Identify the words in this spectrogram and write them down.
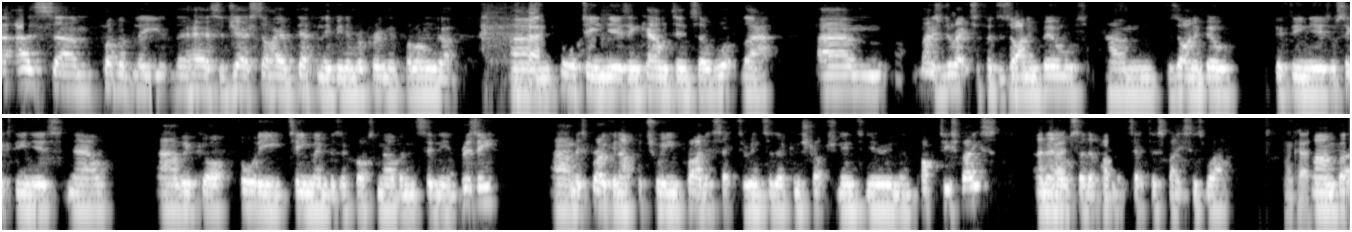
as um, probably the hair suggests, I have definitely been in recruitment for longer. Um, 14 years in counting, so whoop that. Um, managing director for design and build. Um, design and build, 15 years or 16 years now. Uh, we've got 40 team members across Melbourne and Sydney and Brizzy. Um, it's broken up between private sector into the construction, engineering, and property space, and then Okay. also the public sector space as well. Okay. Um, but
